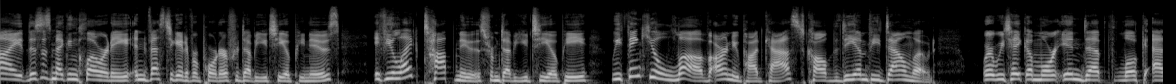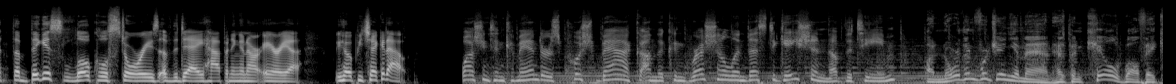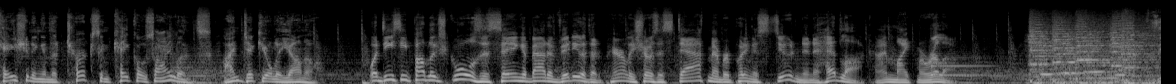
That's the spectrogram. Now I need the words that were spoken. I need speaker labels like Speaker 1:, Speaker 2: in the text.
Speaker 1: Hi, this is Megan Cloherty, investigative reporter for WTOP News. If you like top news from WTOP, we think you'll love our new podcast called The DMV Download, where we take a more in depth look at the biggest local stories of the day happening in our area. We hope you check it out.
Speaker 2: Washington commanders push back on the congressional investigation of the team.
Speaker 3: A Northern Virginia man has been killed while vacationing in the Turks and Caicos Islands. I'm Dick Uliano.
Speaker 4: What DC Public Schools is saying about a video that apparently shows a staff member putting a student in a headlock. I'm Mike Murillo.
